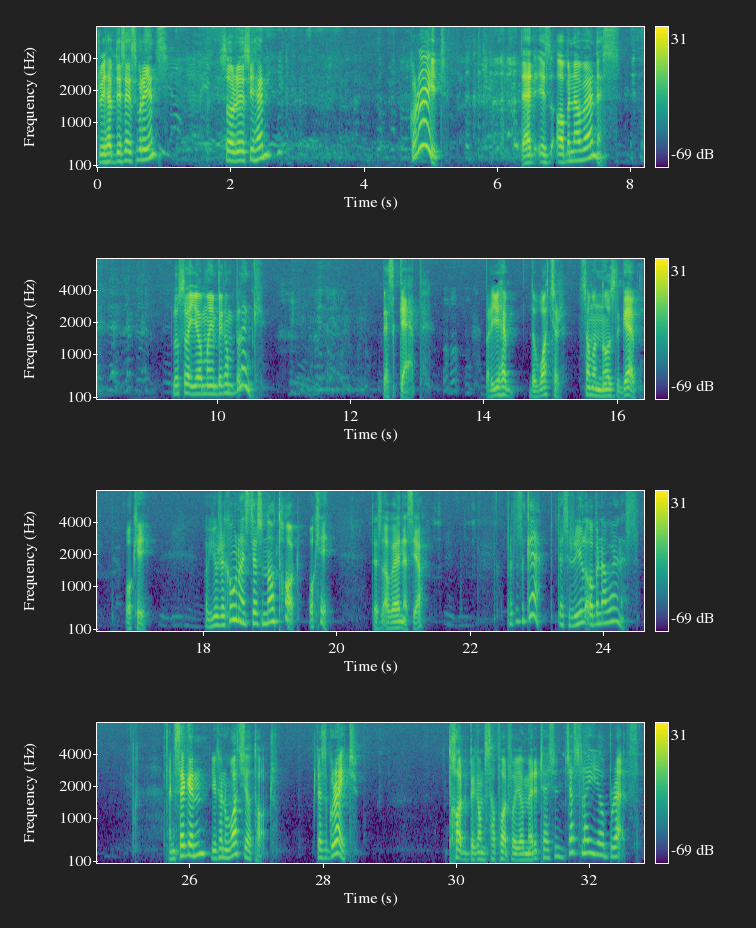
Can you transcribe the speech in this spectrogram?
Do you have this experience? So raise your hand. Great. That is open awareness. Looks like your mind become blank. A gap. But you have the watcher. Someone knows the gap. Okay. Oh, you recognize there's no thought. Okay. There's awareness, yeah? But there's a gap. There's real open awareness. And second, you can watch your thought. That's great. Thought becomes support for your meditation, just like your breath.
